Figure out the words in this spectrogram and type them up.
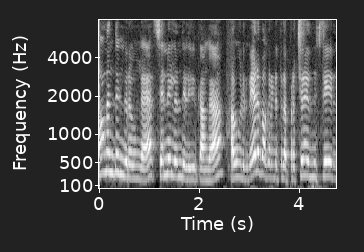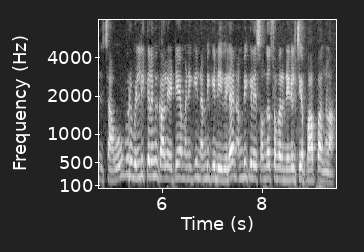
ஆனந்துங்கிறவங்க சென்னையிலேருந்து எழுதியிருக்காங்க. அவங்களுக்கு வேலை பார்க்குற இடத்துல பிரச்சனை இருந்துச்சுட்டே இருந்துச்சான் ஒவ்வொரு வெள்ளிக்கிழமை காலை எட்டே மணிக்கு நம்பிக்கை டிவியில் நம்பிக்கையிலே சந்தோஷம் வர நிகழ்ச்சியை பார்ப்பாங்களாம்.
